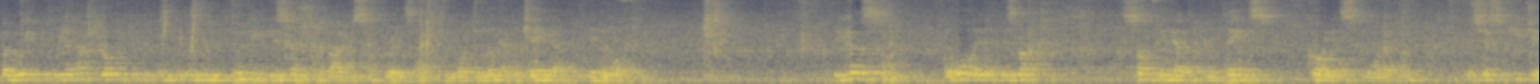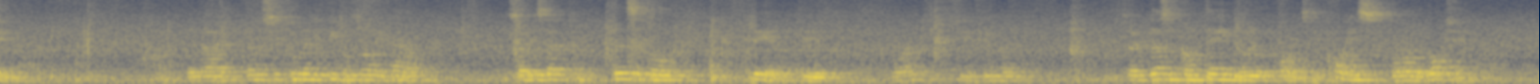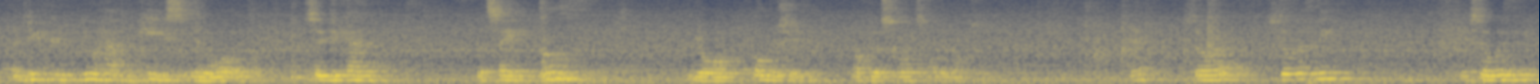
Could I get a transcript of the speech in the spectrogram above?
but we, we are not going to, in- into too deep discussion about the software itself. We want to look at the data in the wallet. Because a wallet is not something that contains coins or whatever, it's just a keychain. And uh, I don't see too many people nodding now. So is that principle clear to you? See if you know. So it doesn't contain the real coins. The coins are on the blockchain. And you can, you have the keys in your wallet. So you can, let's say, prove your ownership of those coins on the blockchain. Yeah? So, uh, still with me? You still with me?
